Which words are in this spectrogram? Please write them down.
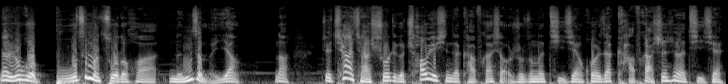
那如果不这么做的话，能怎么样？那这恰恰说这个超越性在卡夫卡小说中的体现，或者在卡夫卡身上的体现，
